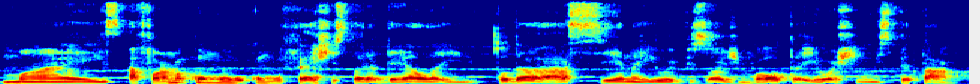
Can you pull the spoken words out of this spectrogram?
Mas a forma como, como fecha a história dela e toda a cena e o episódio em volta, eu achei um espetáculo.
